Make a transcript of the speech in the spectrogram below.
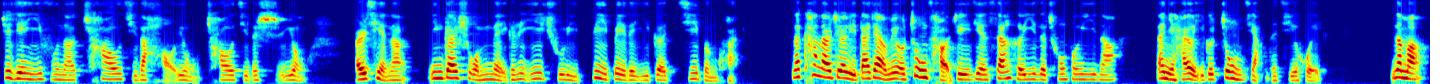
这件衣服呢超级的好用，超级的实用。而且呢，应该是我们每个人衣橱里必备的一个基本款。那看到这里，大家有没有种草这一件三合一的冲锋衣呢？那你还有一个中奖的机会。那么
